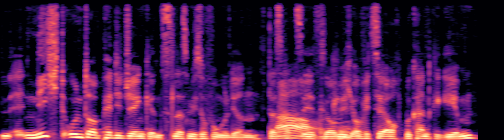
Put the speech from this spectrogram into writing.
nicht unter Patty Jenkins, lass mich so formulieren. Das Ah, hat sie jetzt, glaube okay. ich, offiziell auch bekannt gegeben.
